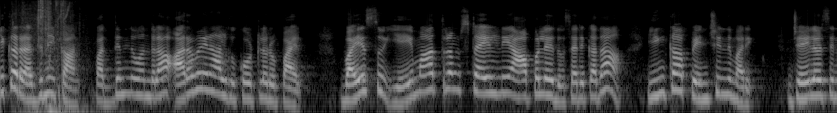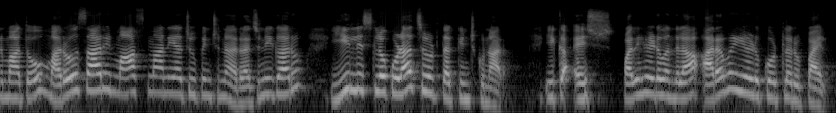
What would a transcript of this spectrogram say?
ఇక రజనీకాంత్ పద్దెనిమిది వందల అరవై నాలుగు కోట్ల రూపాయలు. వయస్సు ఏమాత్రం స్టైల్ని ఆపలేదు సరికదా? ఇంకా పెంచింది మరి. జైలర్ సినిమాతో మరోసారి మాస్ మానియా చూపించిన రజనీ గారు ఈ లిస్ట్లో కూడా చోటు దక్కించుకున్నారు. ఇక యష్ పదిహేడు వందల అరవై ఏడు కోట్ల రూపాయలు.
